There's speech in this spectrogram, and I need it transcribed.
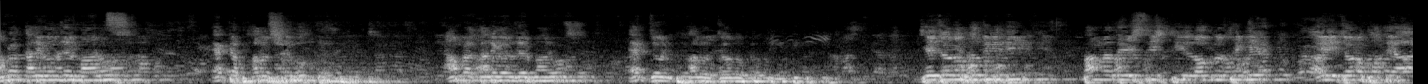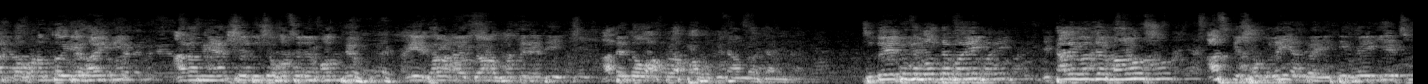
আমরা কালীগঞ্জের মানুষ, একটা ভালো হারিয়েছি আমরা কালীগঞ্জের মানুষ, একজন ভালো জনপ্রতিনিধি। যে জনপ্রতিনিধি বাংলাদেশ সৃষ্টির লগ্ন থেকে এই জনপদে আর কখনো তৈরি হয়নি, আগামী একশো দুশো বছরের মধ্যেও এই ধরনের জনপ্রতিনিধি আদৌ আমরা পাবো কিনা আমরা জানি না। শুধু এটুকু বলতে পারি যে কালীগঞ্জের মানুষ, আজকে সকলেই আমরা এটি হয়ে গিয়েছি।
